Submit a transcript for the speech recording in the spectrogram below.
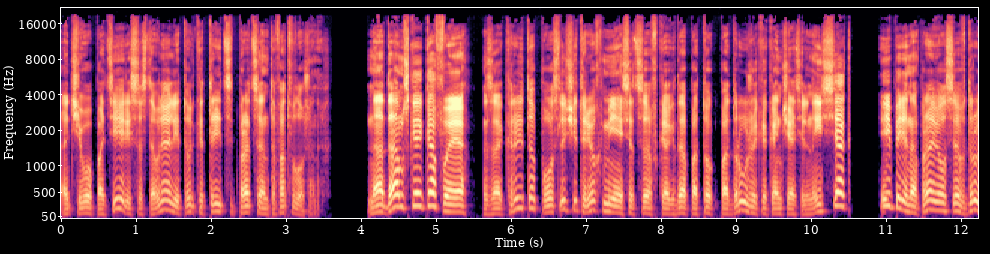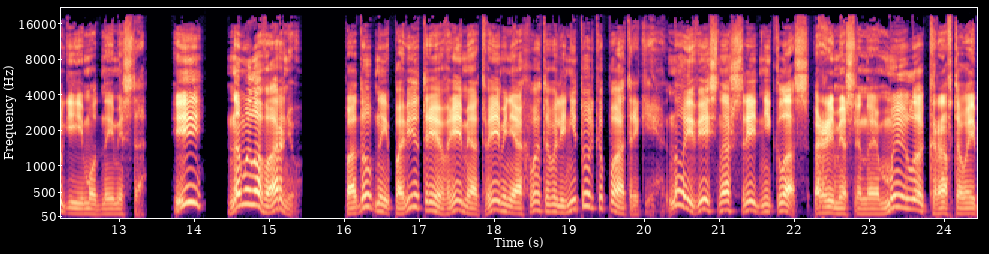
отчего потери составляли только 30% от вложенных. На дамское кафе закрыто после четырех месяцев, когда поток подружек окончательно иссяк и перенаправился в другие модные места. И на мыловарню. Подобные поветрия время от времени охватывали не только Патрики, но и весь наш средний класс. Ремесленное мыло, крафтовое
